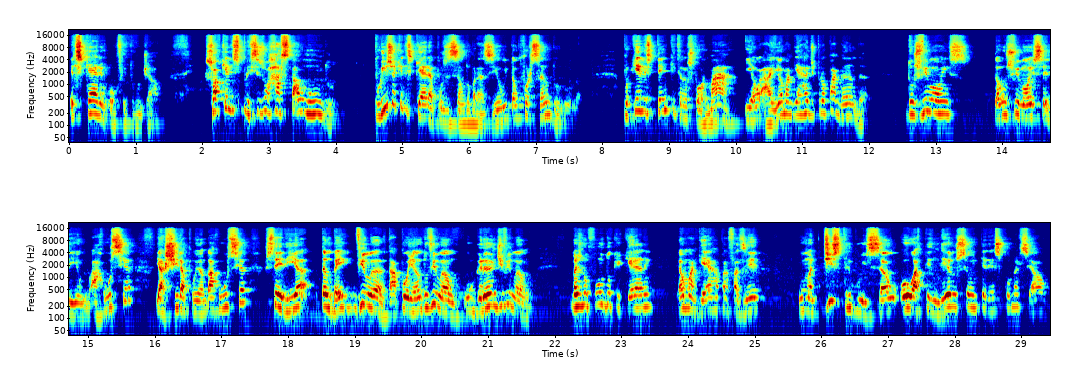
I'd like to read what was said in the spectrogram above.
eles querem um conflito mundial. Só que eles precisam arrastar o mundo. Por isso é que eles querem a posição do Brasil e estão forçando o Lula. Porque eles têm que transformar, e é aí é uma guerra de propaganda, dos vilões. Então, os vilões seriam a Rússia, e a China apoiando a Rússia seria também vilã, tá? apoiando o vilão, o grande vilão. Mas, no fundo, o que querem é uma guerra para fazer uma distribuição ou atender o seu interesse comercial.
